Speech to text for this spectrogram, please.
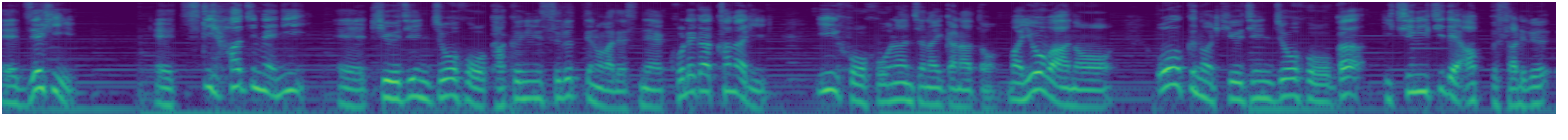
えー、ぜひ、えー、月始めに、えー、求人情報を確認するっていうのがですね、これがかなりいい方法なんじゃないかなと。まあ、要はあの、多くの求人情報が1日でアップされる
